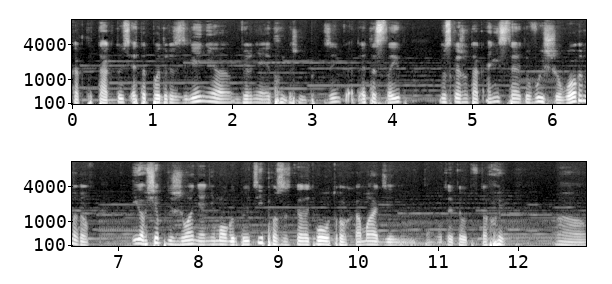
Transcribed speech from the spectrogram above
как-то так. То есть это подразделение, вернее, это даже не подразделение, это стоит, ну скажем так, они стоят выше Ворнеров, и вообще при желании они могут прийти, просто сказать Уолтеру Хамаде и там, вот этой вот второй, э,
